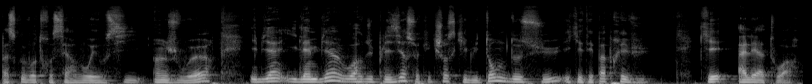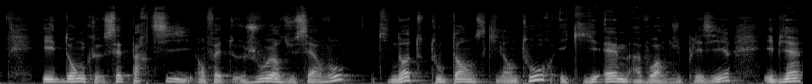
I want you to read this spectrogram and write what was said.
parce que votre cerveau est aussi un joueur, eh bien il aime bien avoir du plaisir sur quelque chose qui lui tombe dessus et qui n'était pas prévu qui est aléatoire. Et donc cette partie en fait joueur du cerveau qui note tout le temps ce qui l'entoure et qui aime avoir du plaisir, eh bien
